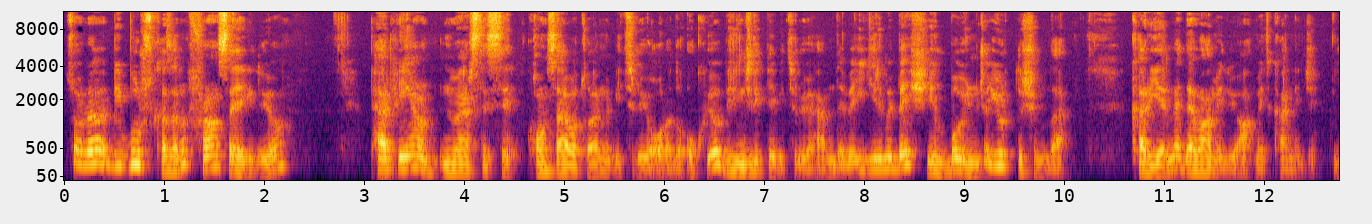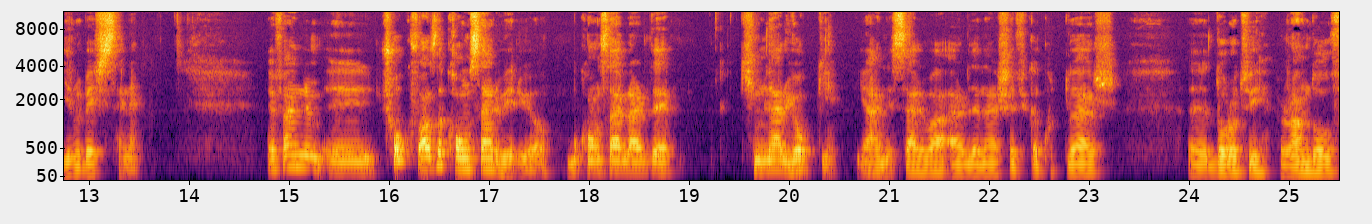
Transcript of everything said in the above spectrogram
Sonra bir burs kazanıp Fransa'ya gidiyor. Perpignan Üniversitesi konservatuarını bitiriyor orada okuyor. Birincilikle bitiriyor hem de ve 25 yıl boyunca yurt dışında kariyerine devam ediyor Ahmet Kanneci. 25 sene. Efendim e, çok fazla konser veriyor. Bu konserlerde kimler yok ki? Yani Selva Erdener, Şefika Kutluer, e, Dorothy Randolph,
